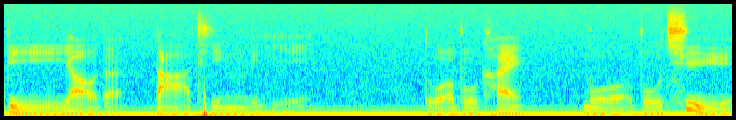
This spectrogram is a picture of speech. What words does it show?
必要的大厅里，躲不开。抹不去，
